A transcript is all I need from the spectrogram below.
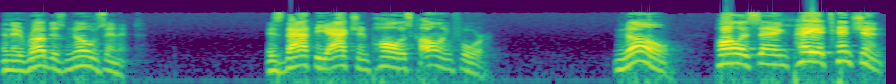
And they rubbed his nose in it. Is that the action Paul is calling for? No. Paul is saying, pay attention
